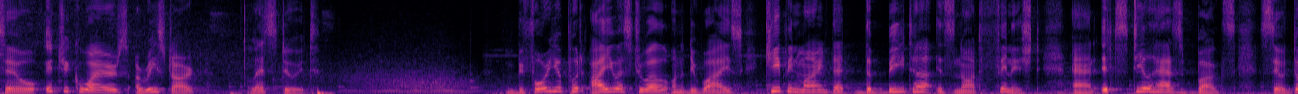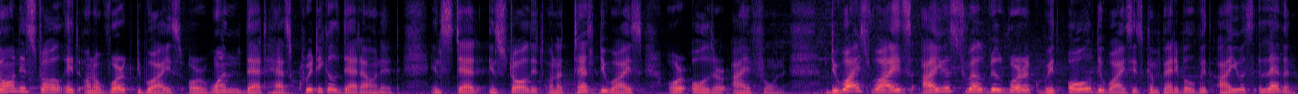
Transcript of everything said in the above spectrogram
So it requires a restart. Let's do it. Before you put iOS 12 on a device, keep in mind that the beta is not finished and it still has bugs, so don't install it on a work device or one that has critical data on it. Instead, install it on a test device or older iPhone. Device-wise, iOS 12 will work with all devices compatible with iOS 11.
